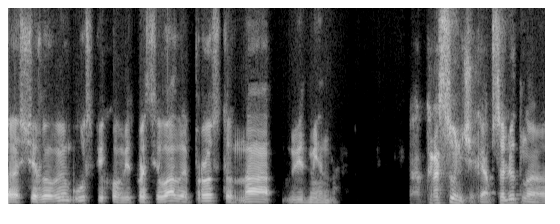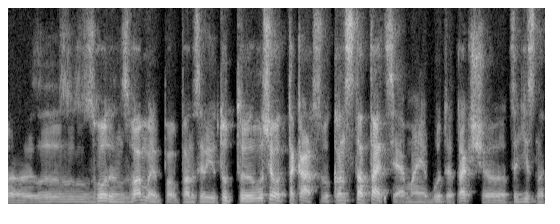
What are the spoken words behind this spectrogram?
е, з черговим успіхом. Відпрацювали просто на відмінно. Красунчики, абсолютно е, згоден з вами, па- пане Сергію. Тут е, лише от така констатація має бути, так що це дійсно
